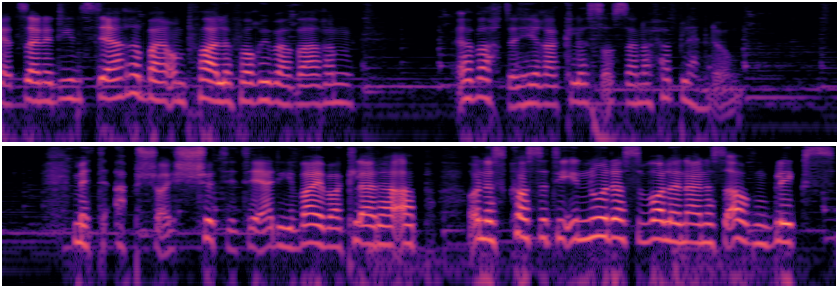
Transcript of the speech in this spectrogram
als seine Dienstjahre bei Omphale vorüber waren, erwachte Herakles aus seiner Verblendung. Mit Abscheu schüttete er die Weiberkleider ab, und es kostete ihn nur das Wollen eines Augenblicks,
